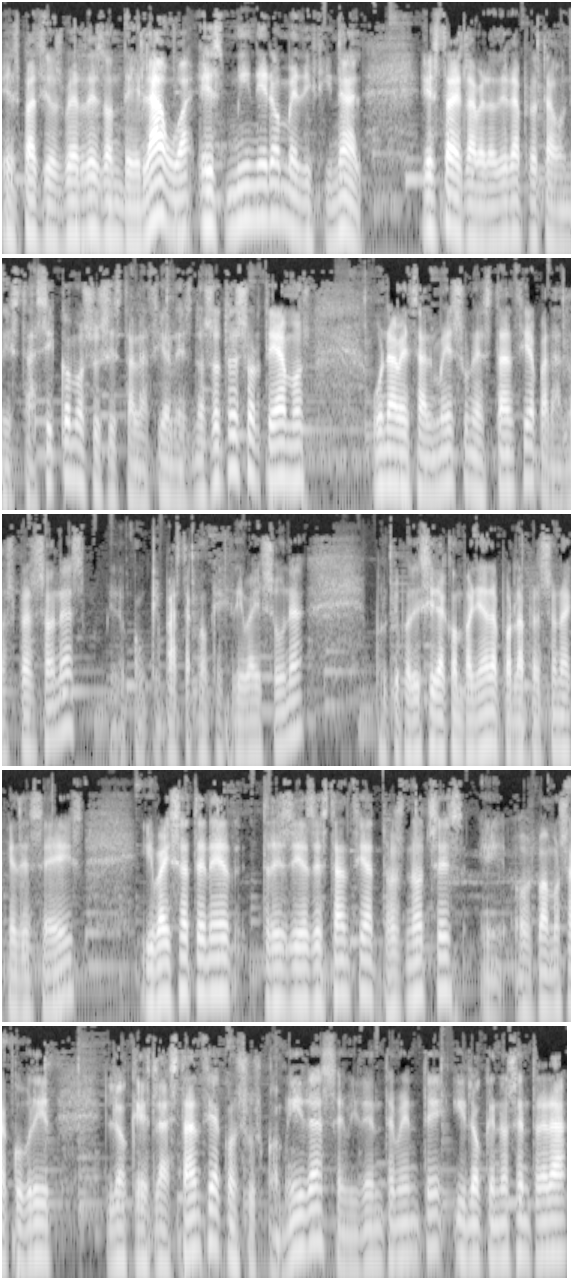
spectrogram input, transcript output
espacios verdes donde el agua es minero medicinal. Esta es la verdadera protagonista, así como sus instalaciones. Nosotros sorteamos una vez al mes una estancia para dos personas, pero con que basta con que escribáis una, porque podéis ir acompañada por la persona que deseéis y vais a tener tres días de estancia, dos noches, os vamos a cubrir lo que es la estancia con sus comidas, evidentemente, y lo que nos entrará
